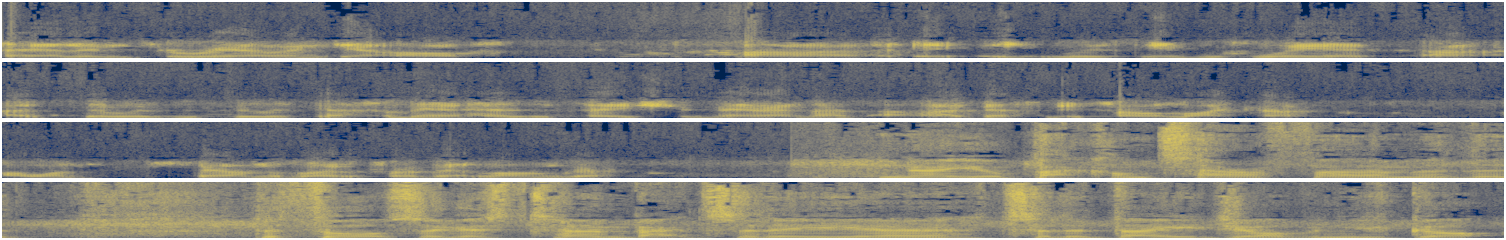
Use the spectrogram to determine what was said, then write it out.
sail into Rio and get off, uh, it, it was it was weird. Uh, there was there was definitely a hesitation there, and I, I definitely felt like I, I want to stay on the boat for a bit longer now you're back on terra firma, the the thoughts, I guess, turn back to the uh, to the day job, and you've got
